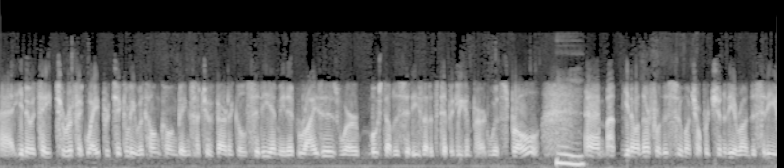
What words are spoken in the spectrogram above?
uh, you know it's a terrific way, particularly with Hong Kong being such a vertical city. I mean, it rises where most other cities that it's typically compared with sprawl. Mm. Um, and, you know, and therefore there's so much opportunity around the city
